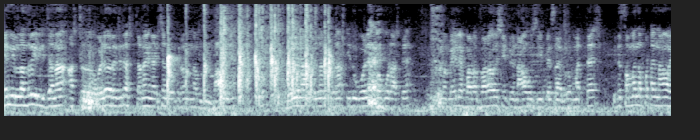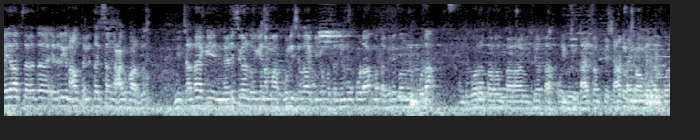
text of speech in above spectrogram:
ಏನಿಲ್ಲ ಅಂದ್ರೆ ಇಲ್ಲಿ ಜನ ಅಷ್ಟು ಒಳ್ಳೆಯವರಿದ್ರೆ ಅಷ್ಟು ಚೆನ್ನಾಗಿ ಅನ್ನೋ ನಮ್ಮ ಭಾವನೆ. ಇದು ಒಳ್ಳೆ ಕೂಡ ಅಷ್ಟೇ. ನಮ್ಮ ಮೇಲೆ ಬಡ ಭರವಸೆ ಇಟ್ವಿ ನಾವು ಸಿ ಪಿ ಎಸ್ ಆಗಿರು ಮತ್ತೆ ಇದು ಸಂಬಂಧಪಟ್ಟ ನಾವು ಐರ್ ಅಫ್ಸರದ ಎದುರಿಗೆ ನಾವು ತಲೆ ತಗ್ಸಂಗ್ ಆಗಬಾರ್ದು. ನೀವು ಚಂದಾಗಿ ನಡೆಸಿಕೊಂಡು ಹೋಗಿ ನಮ್ಮ ಪೊಲೀಸ್ ಇಲಾಖೆಗೆ ಮತ್ತೆ ನಿಮಗೂ ಕೂಡ ಮತ್ತೆ ಅಗ್ನಿಬಂಧು ಕೂಡ ಒಂದು ಗೌರವ ತರುವಂತಾರ ಒಂದು ಕಾರ್ಯಕ್ರಮಕ್ಕೆ ಶಾರ್ಟ್ ಟೈಮ್ ಕೂಡ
